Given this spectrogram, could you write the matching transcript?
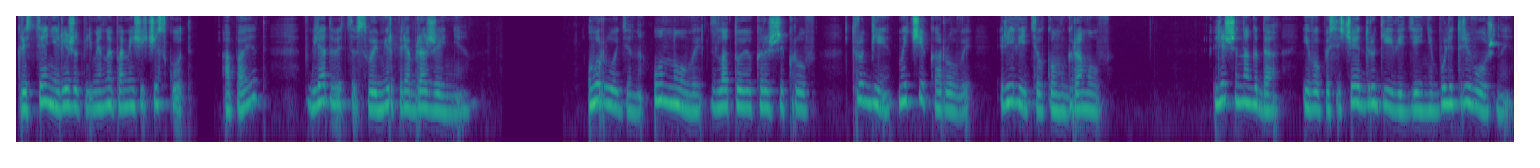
Крестьяне режут племенной помещичий скот, а поэт вглядывается в свой мир преображения – о, Родина, о, новый, золотою крыши кров, Труби, мычи коровы, реви телком громов. Лишь иногда его посещают другие видения, более тревожные,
